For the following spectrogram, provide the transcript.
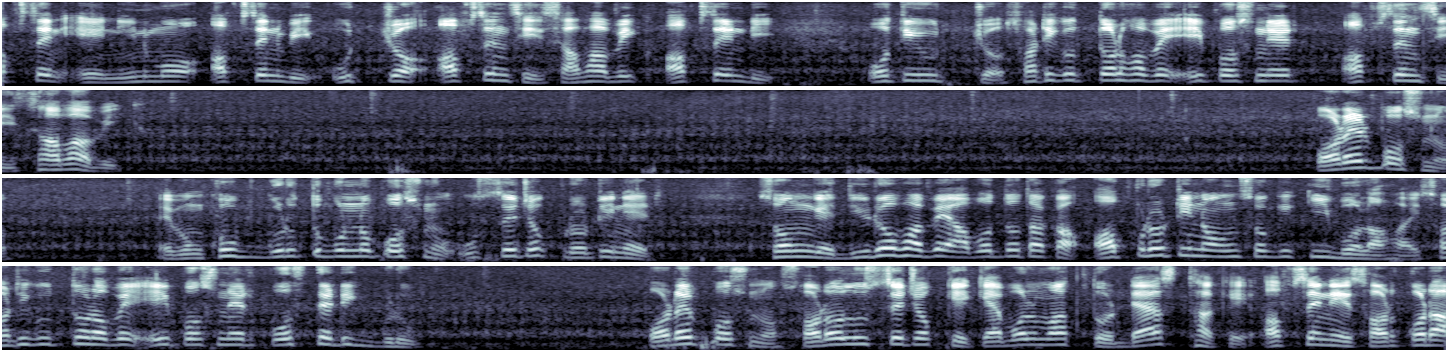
অপশন এ নিম্ন, অপশন বি উচ্চ, অপশন সি স্বাভাবিক, অপশন ডি অতি উচ্চ। সঠিক উত্তর হবে এই প্রশ্নের অপশন সি স্বাভাবিক। পরের প্রশ্ন এবং খুব গুরুত্বপূর্ণ প্রশ্ন, উৎসেচক প্রোটিনের সঙ্গে দৃঢ়ভাবে আবদ্ধ থাকা অপ্রোটিন অংশকে কি বলা হয়? সঠিক উত্তর হবে এই প্রশ্নের পোস্থেটিক গ্রুপ পরের প্রশ্ন, সরল উৎসেচককে কেবলমাত্র ড্যাশ থাকে অপশন এ শর্করা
